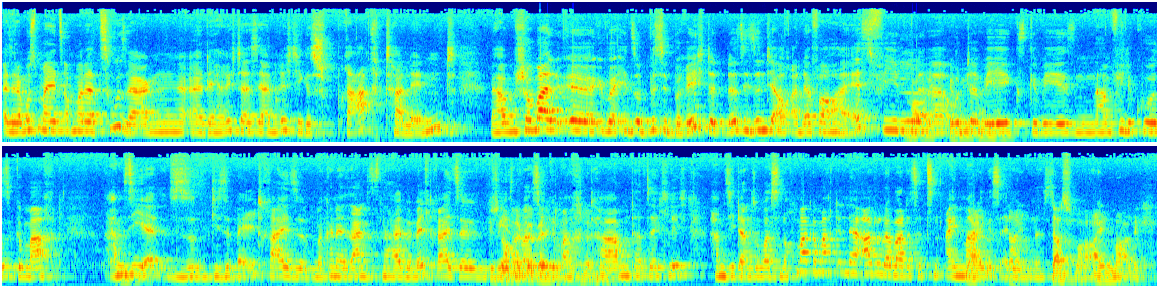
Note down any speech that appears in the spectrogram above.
also da muss man jetzt auch mal dazu sagen, äh, der Herr Richter ist ja ein richtiges Sprachtalent. Wir haben schon mal äh, über ihn so ein bisschen berichtet. Ne? Sie sind ja auch an der VHS viel äh, unterwegs ja. gewesen, haben viele Kurse gemacht. Haben Sie äh, so diese Weltreise, man kann ja sagen, es ist eine halbe Weltreise gewesen, was Weltreise, Sie gemacht ja. haben tatsächlich. Haben Sie dann sowas nochmal gemacht in der Art oder war das jetzt ein einmaliges nein, Erlebnis? Nein, das war einmalig.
